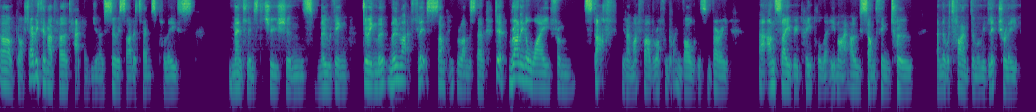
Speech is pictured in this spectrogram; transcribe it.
oh gosh, everything I've heard happened. You know, suicide attempts, police, mental institutions, moving doing moonlight flips. Some people understand running away from stuff. You know, my father often got involved with some very uh, unsavory people that he might owe something to. And there were times when we'd literally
